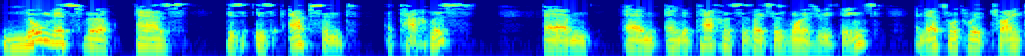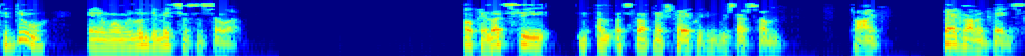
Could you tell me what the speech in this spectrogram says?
no mitzvah has is absent a tachlis, um, and and the tachlis is like says one of three things, and that's what we're trying to do, and when we learn the mitzvahs and so on. Okay, let's see. Uh, let's start next page. We can we have some time. Peg base.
